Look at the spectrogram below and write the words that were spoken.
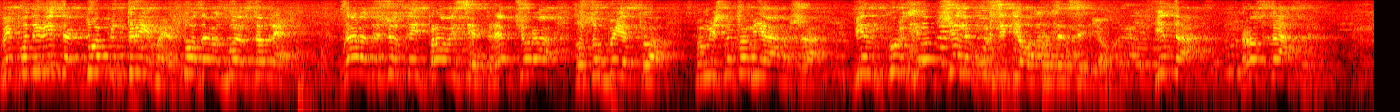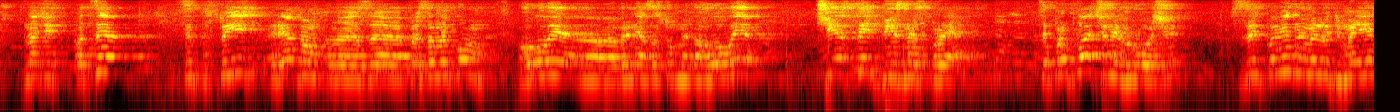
ви подивіться, хто підтримує, хто зараз буде вставляти. Зараз ось стоїть правий сектор. Я вчора особисто з помічником Яроша, він в курсі, взагалі не в курсі діла про це все діло. І так, розказую. Значить, оце це стоїть рядом е, з представником голови, е, верні, заступника голови, чистий бізнес-проект. Це проплачені гроші з відповідними людьми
